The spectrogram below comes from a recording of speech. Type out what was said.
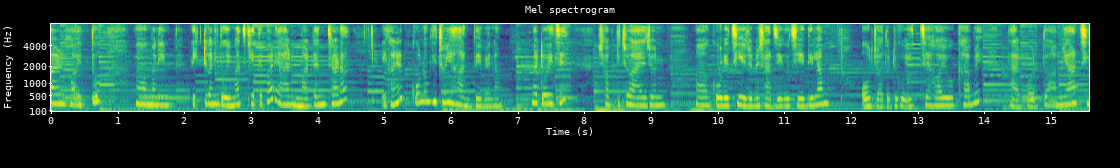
আর হয়তো মানে একটুখানি দই মাছ খেতে পারে আর মাটন ছাড়া এখানের কোনো কিছুই হাত দেবে না। বাট ওই যে সব কিছু আয়োজন করেছি, এই জন্য সাজিয়ে গুছিয়ে দিলাম। ওর যতটুকু ইচ্ছে হয় ও খাবে, তারপর তো আমি আছি।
